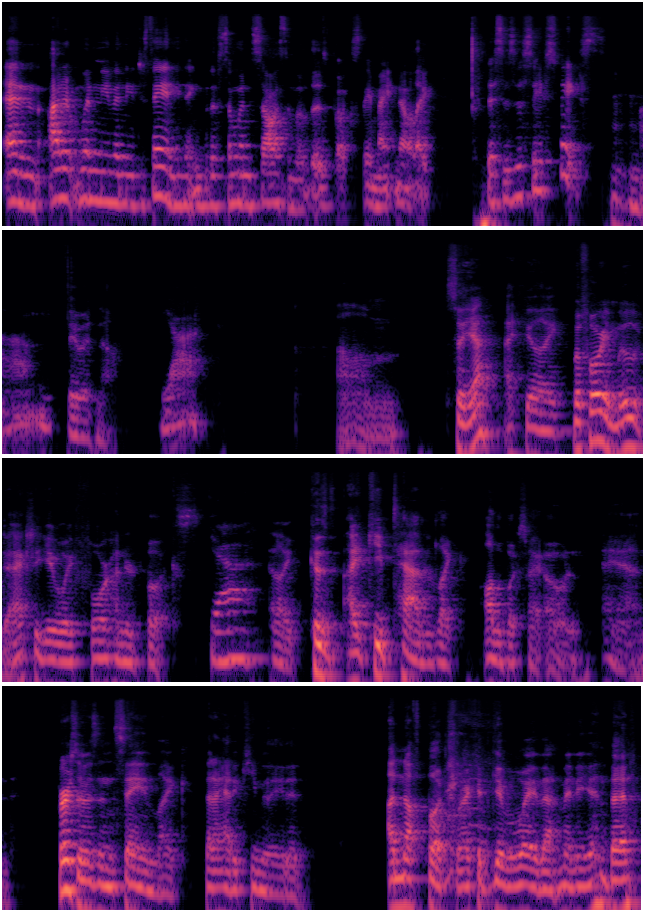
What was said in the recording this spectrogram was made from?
and I wouldn't even need to say anything, but if someone saw some of those books, they might know like this is a safe space. Mm-hmm. Um, they would know. Yeah. Um, so yeah, I feel like before we moved, I actually gave away 400 books. Yeah. And like, cause I keep tabs of like all the books I own. And first it was insane, like that I had accumulated enough books where I could give away that many and then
